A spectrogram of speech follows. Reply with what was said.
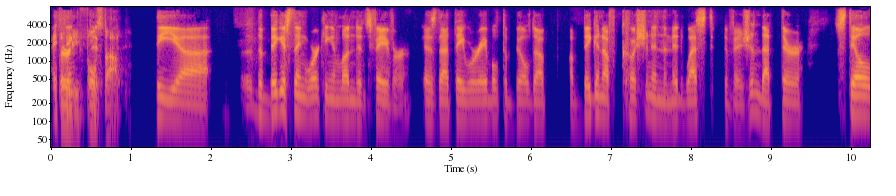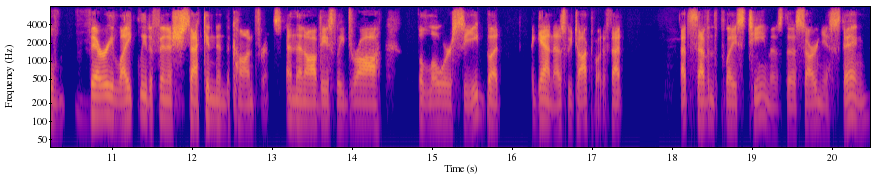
I 30 full stop. The uh, the biggest thing working in London's favor is that they were able to build up a big enough cushion in the Midwest division that they're still very likely to finish second in the conference and then obviously draw the lower seed. But again, as we talked about, if that that seventh place team is the Sarnia Sting,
